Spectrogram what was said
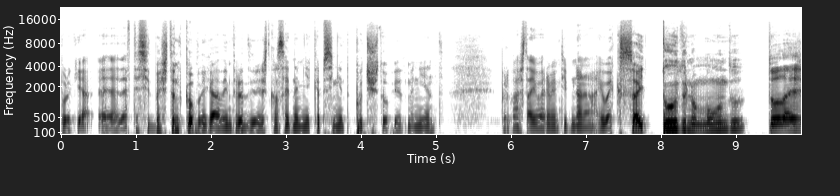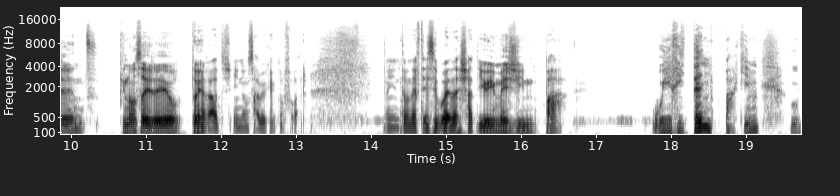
porque uh, deve ter sido bastante complicado introduzir este conceito na minha cabecinha de puto estúpido, maniente. Porque lá está, eu era mesmo tipo, não, não, eu é que sei tudo no mundo, toda a gente que não seja eu, estão errados e não sabe o que é que estou a falar. Então deve ter sido bem da chato. E eu imagino, pá, o irritante, pá, que, o,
